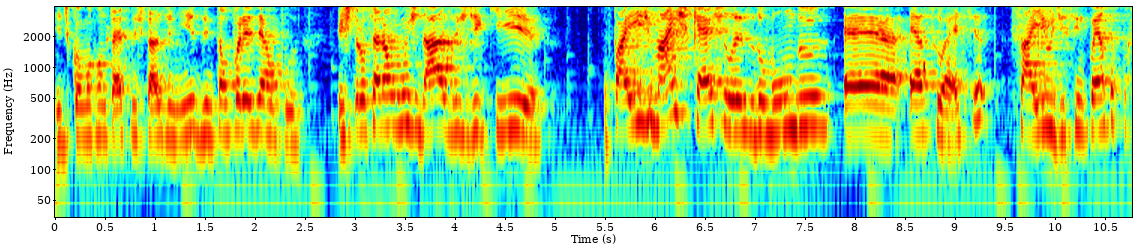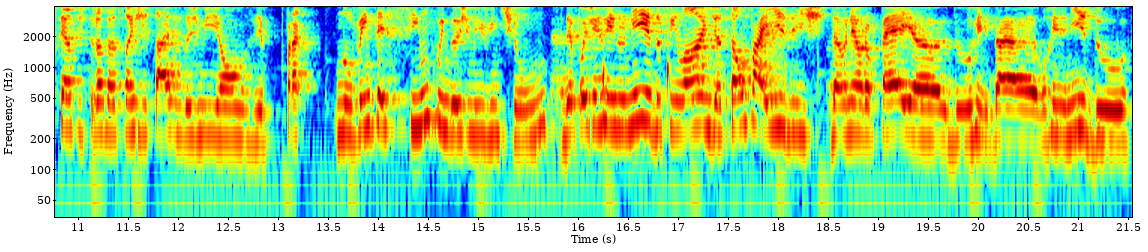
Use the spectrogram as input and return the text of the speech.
e de como acontece nos Estados Unidos. Então, por exemplo, eles trouxeram alguns dados de que o país mais cashless do mundo é, é a Suécia. Saiu de 50% de transações digitais em 2011 para 95 em 2021. Depois vem o Reino Unido, Finlândia, são países da União Europeia, do da, o Reino Unido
